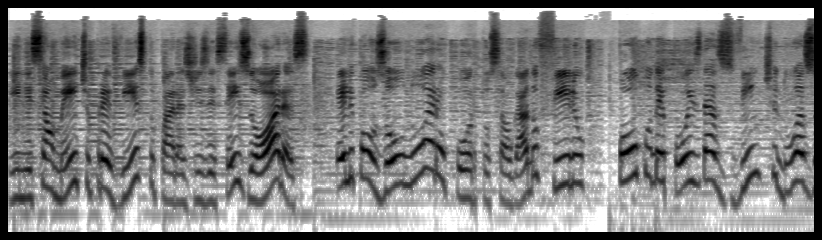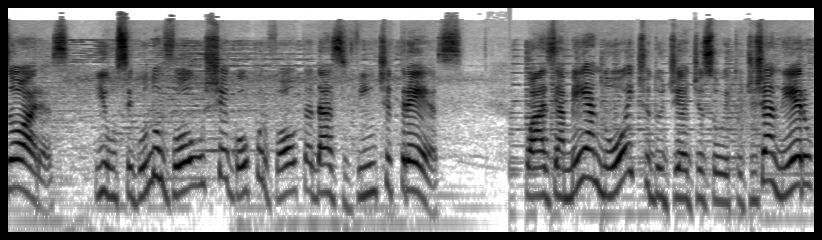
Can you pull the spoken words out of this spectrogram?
Inicialmente previsto para as 16 horas, ele pousou no aeroporto Salgado Filho pouco depois das 22 horas, e um segundo voo chegou por volta das 23. Quase à meia-noite do dia 18 de janeiro,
